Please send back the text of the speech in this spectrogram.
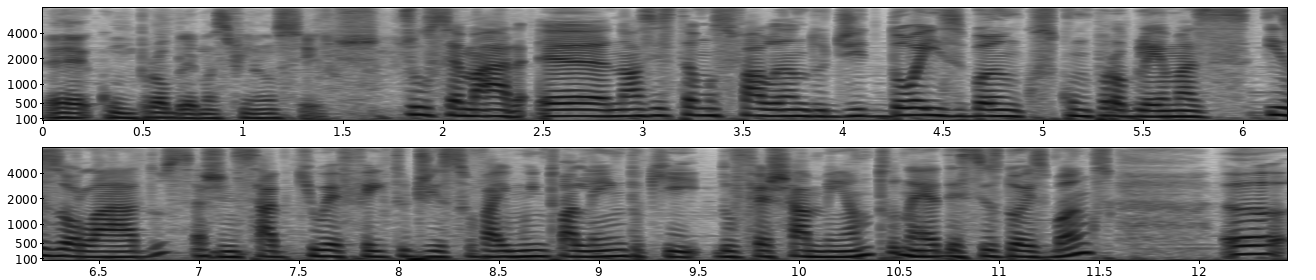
é, com problemas financeiros. Julcemar, é, nós estamos falando de dois bancos com problemas isolados. A gente sabe que o efeito disso vai muito além do que do fechamento, né, desses dois bancos. Uh,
